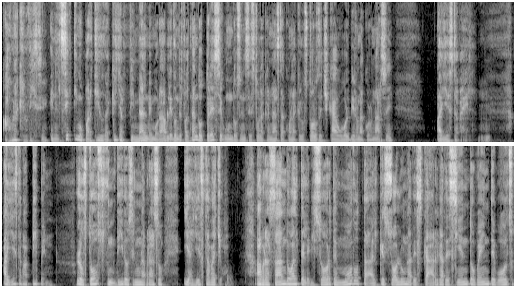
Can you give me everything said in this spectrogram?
Ahora que lo dice, en el séptimo partido de aquella final memorable donde faltando tres segundos encestó la canasta con la que los toros de Chicago volvieron a coronarse, ahí estaba él. Ahí estaba Pippen. Los dos fundidos en un abrazo y ahí estaba yo, abrazando al televisor de modo tal que solo una descarga de 120 volts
